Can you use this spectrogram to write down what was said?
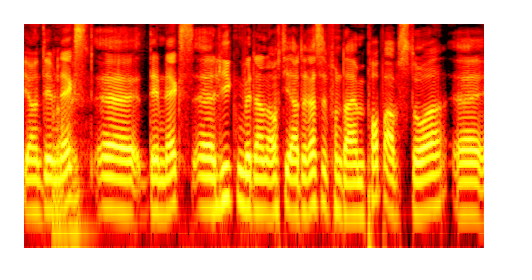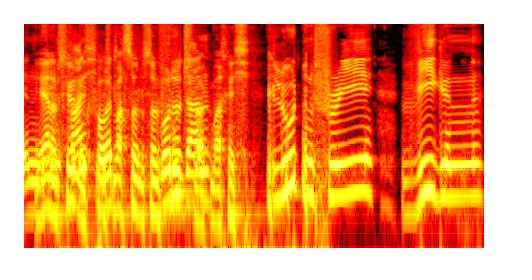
Ja, und demnächst, äh, demnächst äh, leaken wir dann auch die Adresse von deinem Pop-Up-Store äh, in, Ja, in natürlich. Frankfurt. Ich mach so, so einen Foodtruck, mach ich. glutenfree, vegan,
